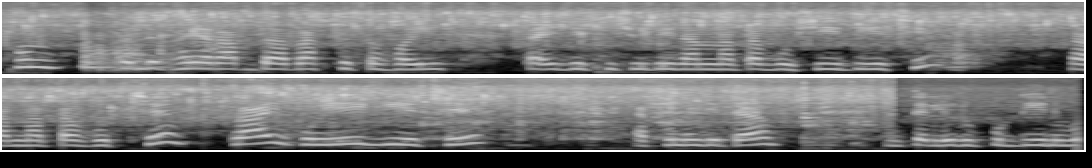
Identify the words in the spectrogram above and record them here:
এখন আপনাদের ভাইয়ার আবদার রাখতে তো হয়, তাই যে খিচুড়ি রান্নাটা বসিয়ে দিয়েছি, রান্নাটা হচ্ছে, প্রায় হয়েই গিয়েছে। এখন যেটা, তেলের উপর দিয়ে নিব,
